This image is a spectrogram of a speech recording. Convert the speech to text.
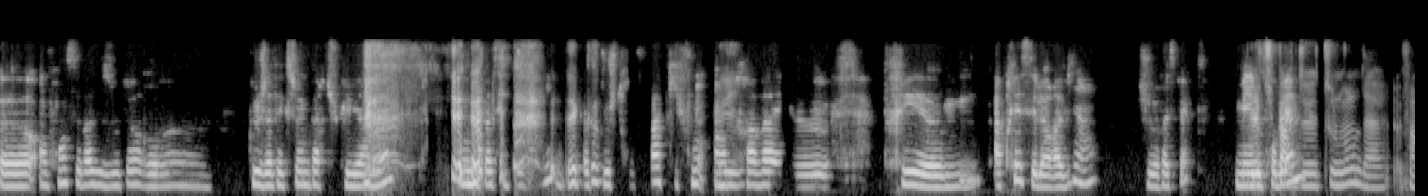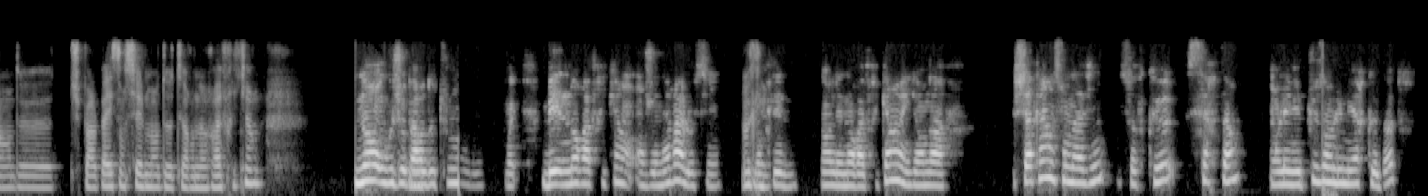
en France, c'est pas des auteurs que j'affectionne particulièrement. on pas parce que je trouve pas qu'ils font un travail très. Euh, après, c'est leur avis, hein. je respecte. Mais, le tu problème. Parles de tout le monde, enfin, de... tu parles pas essentiellement d'auteurs nord-africains. Non, oui, je parle de tout le monde. Oui. Mais nord-africains en général aussi. Donc, dans les nord-africains, il y en a. Chacun a son avis, sauf que certains, on les met plus en lumière que d'autres.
